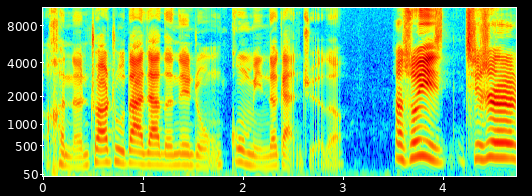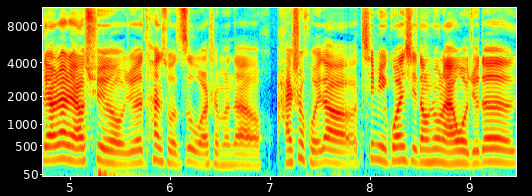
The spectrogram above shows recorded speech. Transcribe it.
很能抓住大家的那种共鸣的感觉的。那所以其实聊来聊去，我觉得探索自我什么的，还是回到亲密关系当中来。我觉得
